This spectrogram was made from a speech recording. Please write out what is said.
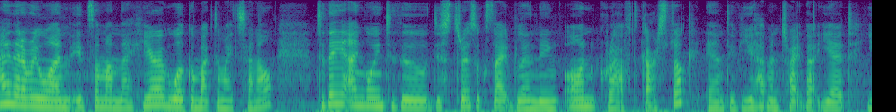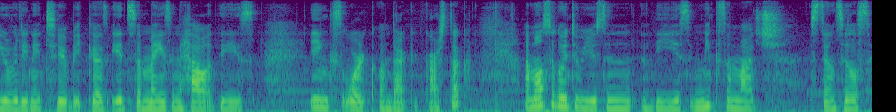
Hi there everyone, it's Amanda here, welcome back to my channel. Today I'm going to do Distress Oxide blending on craft cardstock and if you haven't tried that yet, you really need to because it's amazing how these inks work on darker cardstock. I'm also going to be using these mix and match stencils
